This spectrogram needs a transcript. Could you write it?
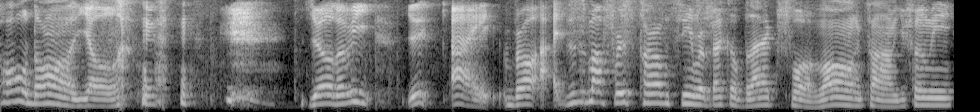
Hold on, yo. yo, let me Alright, bro, I, this is my first time seeing Rebecca Black for a long time. You feel me?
